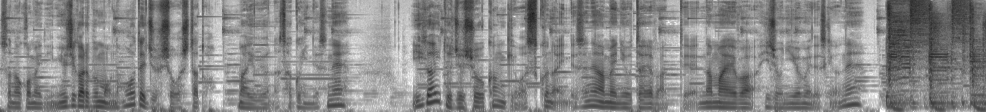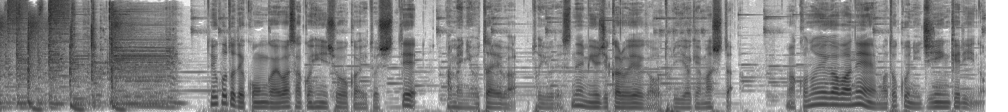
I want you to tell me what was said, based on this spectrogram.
そのコメディミュージカル部門の方で受賞したと、まあ、いうような作品ですね。意外と受賞関係は少ないんですね。雨に歌えばって。名前は非常に有名ですけどね。ということで今回は作品紹介として雨に歌えばというですね、ミュージカル映画を取り上げました。まあ、この映画はね、まあ、特にジーン・ケリーの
